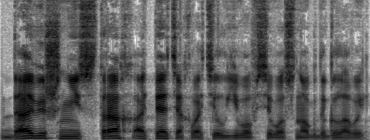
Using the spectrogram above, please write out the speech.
Давишний страх опять охватил его всего с ног до головы.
